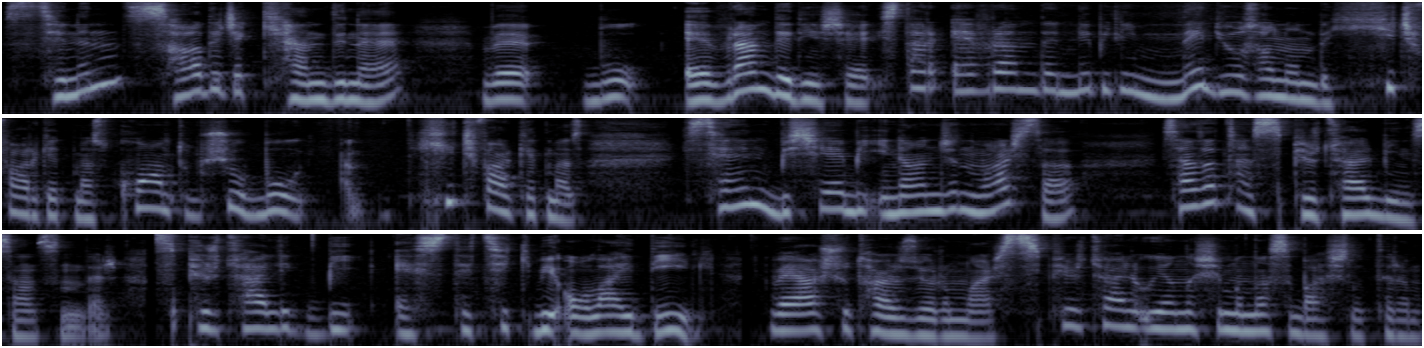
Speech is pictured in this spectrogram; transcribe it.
Senin sadece kendine ve bu evren dediğin şey ister evrende ne bileyim ne diyorsan onda hiç fark etmez. Kuantum şu bu hiç fark etmez. Senin bir şeye bir inancın varsa sen zaten spiritüel bir insansındır. Spiritüellik bir estetik bir olay değil. Veya şu tarz yorumlar. Spiritüel uyanışımı nasıl başlatırım?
